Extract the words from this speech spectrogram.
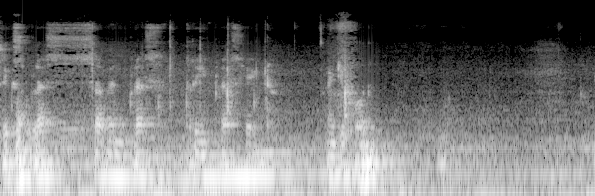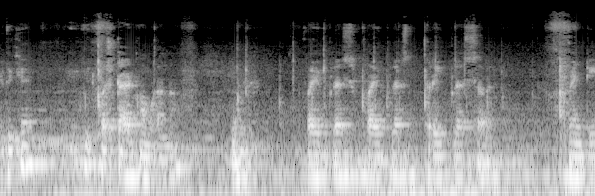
six plus seven plus three plus eight twenty four ಇದಕ್ಕೆ ಫಸ್ಟ್ ಆ್ಯಡ್ ಮಾಡ್ಬಿಡೋಣ five plus five plus three plus seven twenty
